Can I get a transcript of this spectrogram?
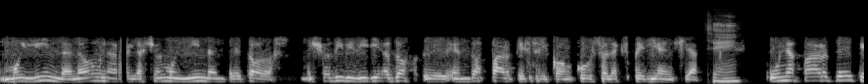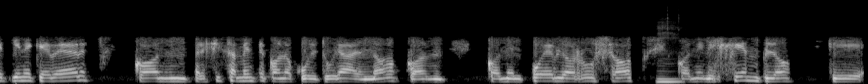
muy linda, ¿no? Una relación muy linda entre todos. Yo dividiría dos eh, en dos partes el concurso, la experiencia. Sí. Una parte que tiene que ver con precisamente con lo cultural, ¿no? Con con el pueblo ruso, mm. con el ejemplo que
